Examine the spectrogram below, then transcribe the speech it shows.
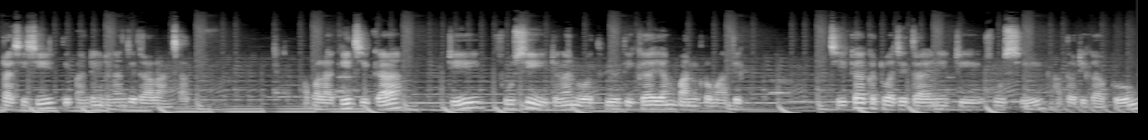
presisi dibanding dengan citra Landsat. Apalagi jika difusi dengan world view 3 yang pankromatik. Jika kedua citra ini difusi atau digabung,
